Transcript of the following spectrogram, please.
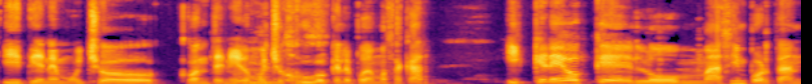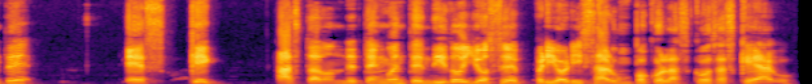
y tiene mucho contenido, mucho manches. jugo que le podemos sacar. Y creo que lo más importante es que hasta donde tengo entendido, yo sé priorizar un poco las cosas que hago.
